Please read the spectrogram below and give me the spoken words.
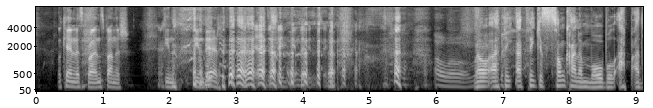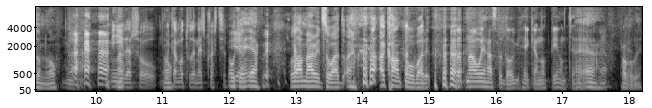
Okay, let's try in Spanish. Tin Tinder. Yeah, the same. Tinder is the same. Oh, whoa, whoa. No, I think I think it's some kind of mobile app. I don't know. Me either. So we can go to the next question. Okay, yeah. Well, I'm married, so I, I can't know about it. but now he has the dog. He cannot be on Tinder. Yeah, Yeah. probably.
